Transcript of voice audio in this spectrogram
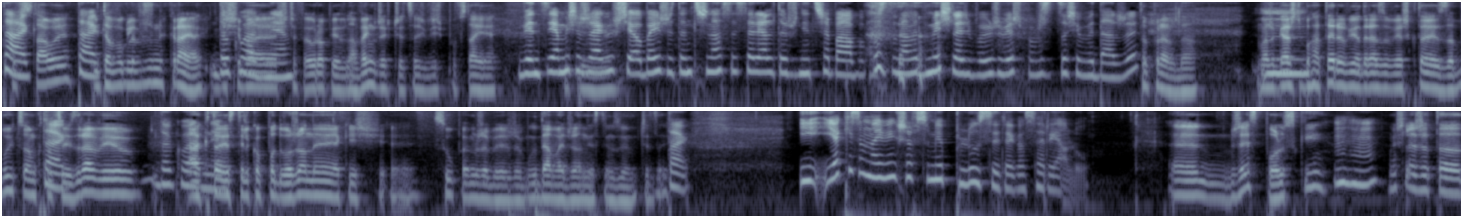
Tak, powstały tak. i to w ogóle w różnych krajach. Gdzieś chyba Dokładnie. jeszcze w Europie, na Węgrzech czy coś gdzieś powstaje. Więc ja myślę, że jak już się obejrzy ten 13 serial, to już nie trzeba po prostu nawet myśleć, bo już wiesz po prostu, co się wydarzy. To prawda. Masz Mm. garść bohaterów i od razu wiesz, kto jest zabójcą, kto Tak. coś zrobił, Dokładnie. a kto jest tylko podłożony jakiś e, słupem, żeby, żeby udawać, że on jest tym złym czy coś. Tak. I jakie są największe w sumie plusy tego serialu? E, że jest polski, Mhm. myślę, że to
